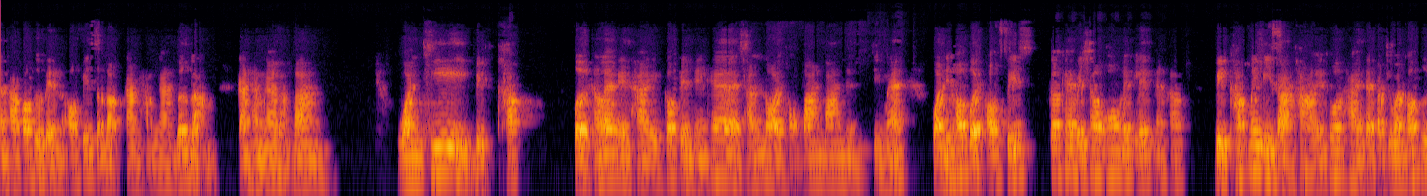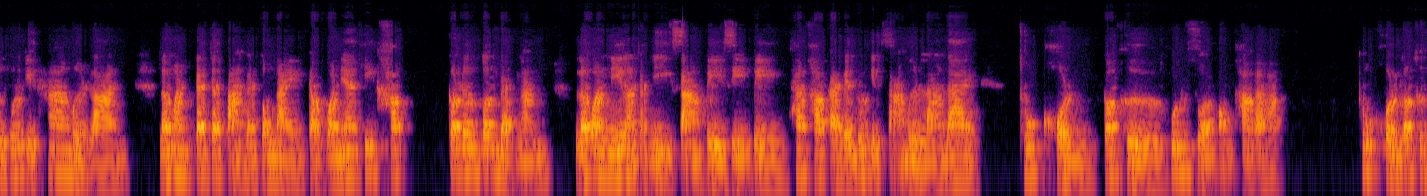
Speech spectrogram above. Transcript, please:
นะครับ ก็คือเป็นออฟฟิศสำหรับการทำงานเบื้องหลัง การทำงานหลังบ้าน วันที่บิดคัพเปิดครั้งแรกในไทยก็เป็นเพียงแค่ชั้นลอยของบ้านบ้านหนึ่งจริงไหมวันที่เขาเปิดออฟฟิศก็แค่ไปเช่าห้องเล็ก ๆ นะครับบิดคัพไม่มีสาขาเลยทั่วไทยแต่ปัจจุบันก็คือธุรกิจห้าหมื่นล้าน แล้วมันกันจะต่างกันตรงไหนกับวันนี้ที่คัพ ก็เริ่มต้นแบบนั้น แล้ววันนี้หลังจากนี้อีกสามปีสี่ปี ถ้าคัพกลายเป็นธุรกิจสามหมื่นล้านได้ ทุกคนก็คือหุ้นส่วนของคัพอะครับ ทุกคนก็คือ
